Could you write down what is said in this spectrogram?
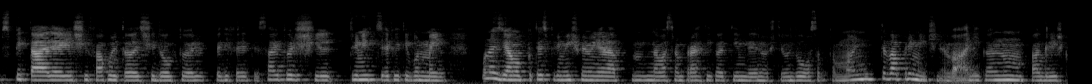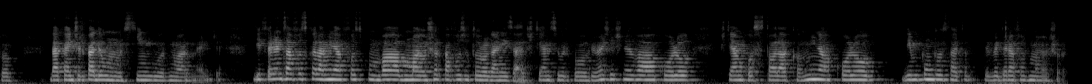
spitale și facultăți și doctori pe diferite site-uri și trimiți efectiv un mail. Bună ziua, mă puteți primi și pe mine la dumneavoastră în practică timp de, nu știu, două săptămâni, te va primi cineva, adică nu fac griji că dacă ai încercat de unul singur, nu ar merge. Diferența a fost că la mine a fost cumva mai ușor că a fost tot organizat. Știam sigur că mă primește cineva acolo, știam că o să stau la cămin acolo, din punctul ăsta de vedere a fost mai ușor.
